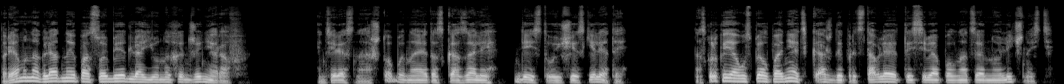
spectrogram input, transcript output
Прямо наглядное пособие для юных инженеров. Интересно, а что бы на это сказали действующие скелеты? Насколько я успел понять, каждый представляет из себя полноценную личность,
